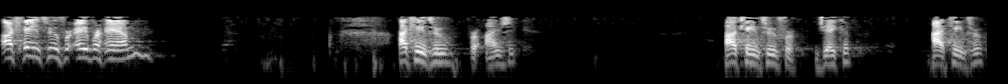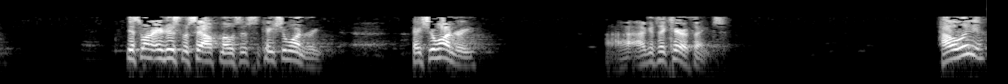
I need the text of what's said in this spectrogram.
I came through for Abraham. I came through for Isaac. I came through for Jacob. I came through. Just want to introduce myself, Moses, in case you're wondering. In case you're wondering. I, I can take care of things. Hallelujah.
